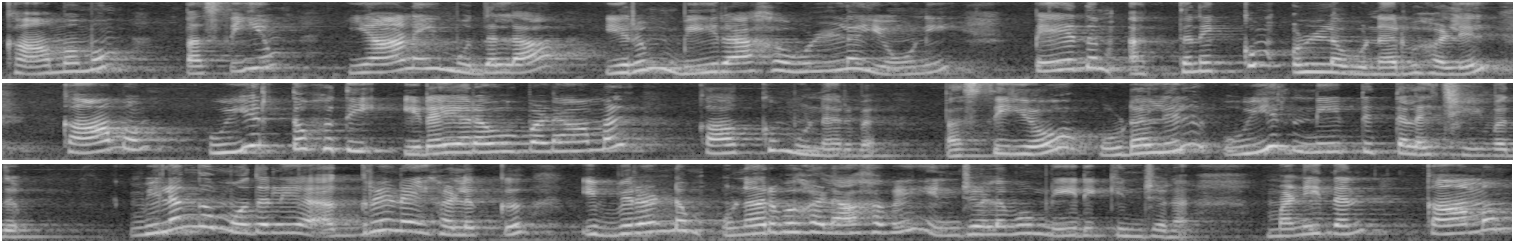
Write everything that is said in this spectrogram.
காமமும் பசியும் யானை முதலா இரும் வீராக உள்ள யோனி பேதம் அத்தனைக்கும் உள்ள உணர்வுகளில் காமம் உயிர் தொகுதி இடையறவுபடாமல் காக்கும் உணர்வு. பசியோ உடலில் உயிர் நீட்டித்தலை செய்வது. விலங்கு முதலிய அக்ரிணைகளுக்கு இவ்விரண்டும் உணர்வுகளாகவே இன்றளவும் நீடிக்கின்றன. மனிதன் காமம்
